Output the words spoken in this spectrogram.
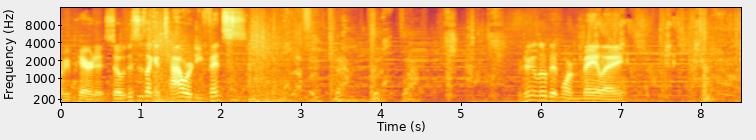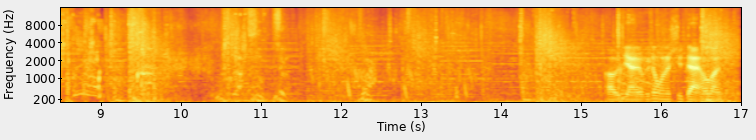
I repaired it. So this is like a tower defense. We're doing a little bit more melee. Oh yeah, we don't want to shoot that. Hold on.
